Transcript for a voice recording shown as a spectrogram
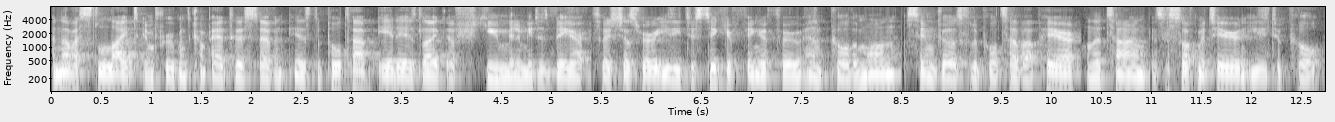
Another slight improvement compared to the 7 is the pull tab. It is like a few millimeters bigger, so it's just very easy to stick your finger through and pull them on. Same goes for the pull tab up here on the tongue. It's a soft material and easy to pull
